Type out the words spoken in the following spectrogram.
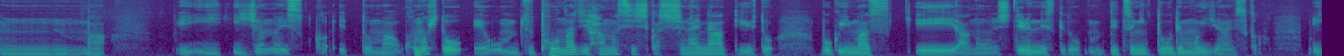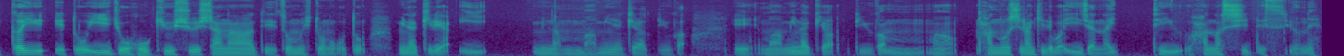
うーん、いいいいじゃないですかえっとまあこの人、えずっと同じ話しかしないなっていう人僕います、えー、あの知ってるんですけど別にどうでもいいじゃないですか一回、えっと、いい情報を吸収したなーってその人のこと見なければいいみんなまあ見なきゃっていうか、えー、まあ見なきゃっていうか、うん、まあ反応しなければいいじゃないっていう話ですよね。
